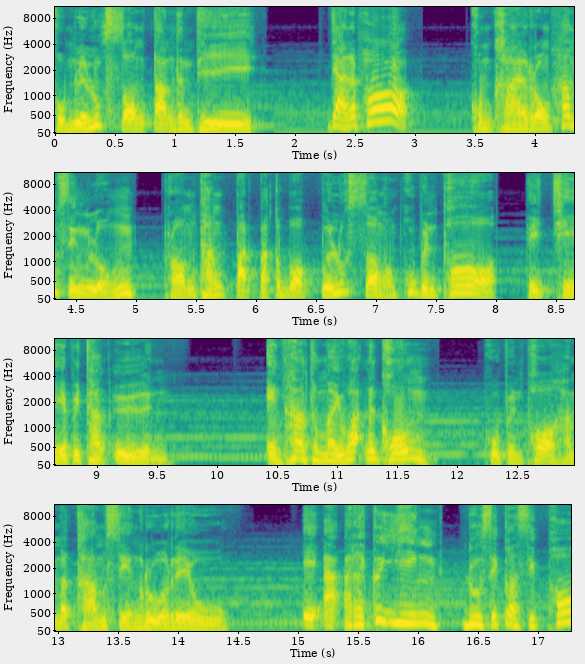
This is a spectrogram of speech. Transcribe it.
ขมเลยลูกซองตามทันที อย่านะพ่อ คมคายร้องห้ามเสียงหลง พร้อมทั้งปัดปากกระบอกปืนลูกซองของผู้เป็นพ่อ ให้เฉไปทางอื่น เอ็งห้ามทำไมวะนังคม ผู้เป็นพ่อหันมาถามเสียงรัวเร็ว เอะอะอะไรก็ยิง ดูสิก่อนสิพ่อ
